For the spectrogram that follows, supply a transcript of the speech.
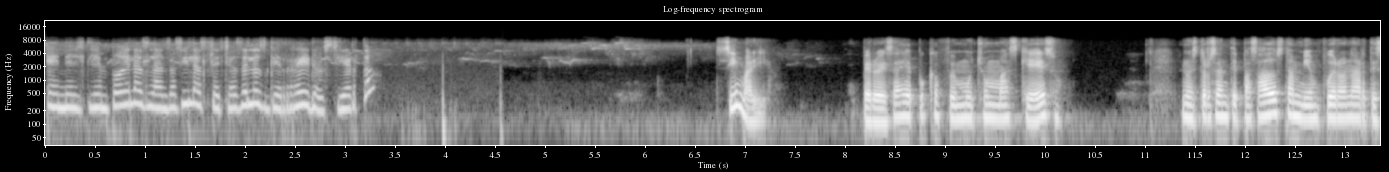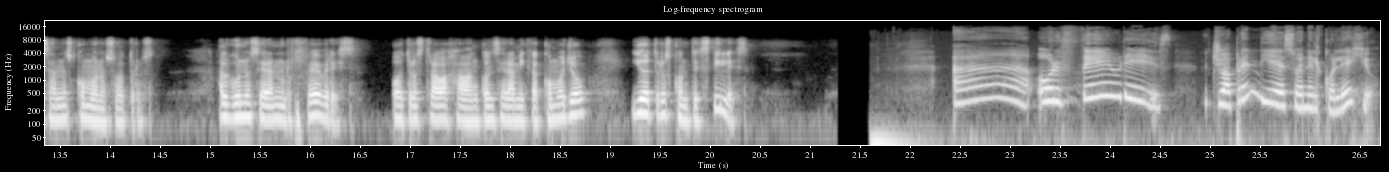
En el tiempo de las lanzas y las flechas de los guerreros, ¿cierto? Sí, María, pero esa época fue mucho más que eso. Nuestros antepasados también fueron artesanos como nosotros. Algunos eran orfebres, otros trabajaban con cerámica como yo y otros con textiles. Ah, orfebres. Yo aprendí eso en el colegio.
